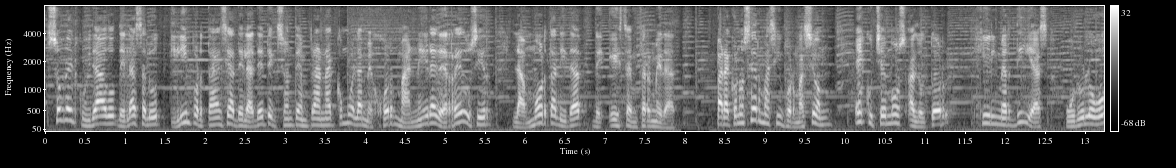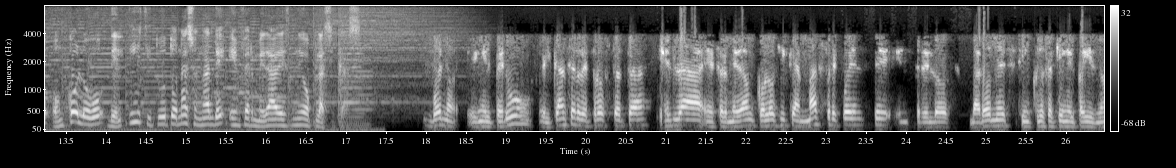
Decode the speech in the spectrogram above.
sobre el cuidado de la salud y la importancia de la detección temprana como la mejor manera de reducir la mortalidad de esta enfermedad. Para conocer más información, escuchemos al doctor Gilmer Díaz, urólogo oncólogo del Instituto Nacional de Enfermedades Neoplásicas. Bueno, en el Perú el cáncer de próstata es la enfermedad oncológica más frecuente entre los varones, incluso aquí en el país, ¿no?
